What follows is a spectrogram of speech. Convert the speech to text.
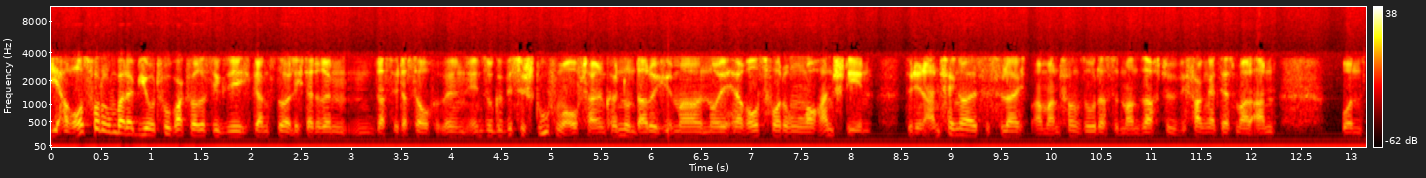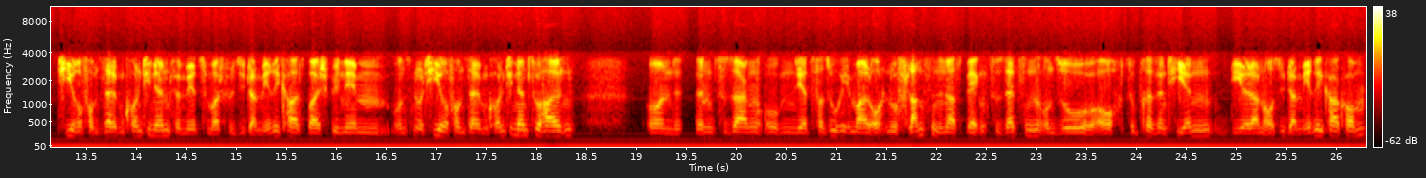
Die Herausforderung bei der Biotop-Aquaristik sehe ich ganz deutlich da drin, dass wir das auch in, in, so gewisse Stufen aufteilen können und dadurch immer neue Herausforderungen auch anstehen. Für den Anfänger ist es vielleicht am Anfang so, dass man sagt, wir fangen jetzt erstmal an, uns Tiere vom selben Kontinent, wenn wir zum Beispiel Südamerika als Beispiel nehmen, uns nur Tiere vom selben Kontinent zu halten und dann zu sagen, um, jetzt versuche ich mal auch nur Pflanzen in das Becken zu setzen und so auch zu präsentieren, die dann aus Südamerika kommen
